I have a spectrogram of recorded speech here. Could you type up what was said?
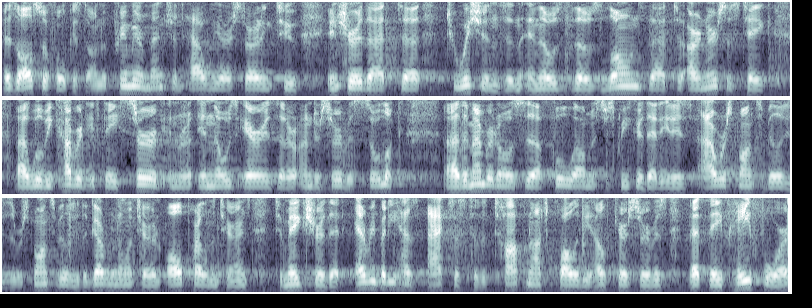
has also focused on. The Premier mentioned how we are starting to ensure that uh, tuitions and, and those, those loans that our nurses take uh, will be covered if they serve in, in those areas that are underserviced. So look, uh, the member knows uh, full well, Mr. Speaker, that it is our responsibility, it is the responsibility of the government of Ontario and all parliamentarians to make sure that everybody has access to the top-notch quality health care service that they pay for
